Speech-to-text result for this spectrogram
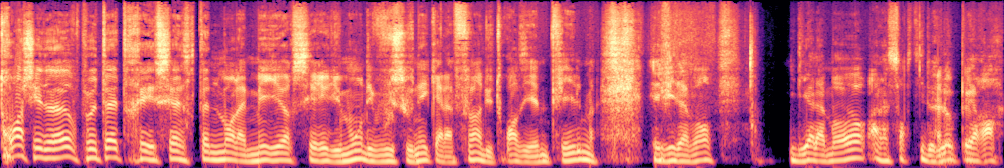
Trois chefs-d'œuvre, peut-être et certainement la meilleure série du monde. Et vous vous souvenez qu'à la fin du troisième film, évidemment, il y a la mort à la sortie de l'opéra.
